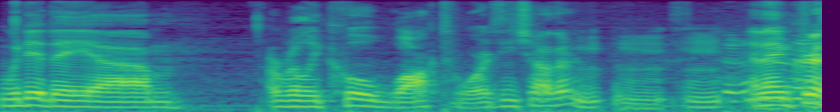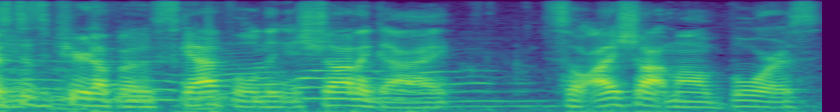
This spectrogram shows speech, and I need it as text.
we did a um, a really cool walk towards each other. And then Chris disappeared up a scaffolding and shot a guy. So I shot Mama Boris,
